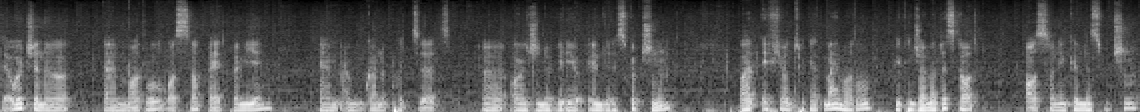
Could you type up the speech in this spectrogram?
the original uh, model was not bad by me. Um, I'm gonna put that uh, original video in the description. But if you want to get my model, you can join my Discord, also link in the description.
